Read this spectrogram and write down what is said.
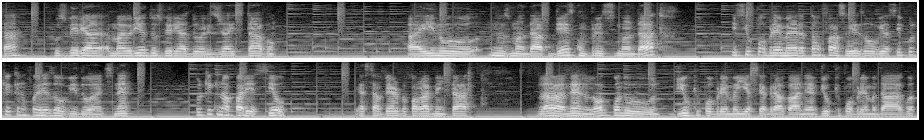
tá? Os a maioria dos vereadores já estavam aí no, nos mandatos deles, esse mandato. E se o problema era tão fácil resolver assim, por que, que não foi resolvido antes, né? Por que, que não apareceu essa verba parlamentar lá, né? Logo quando viu que o problema ia se agravar, né? Viu que o problema da água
